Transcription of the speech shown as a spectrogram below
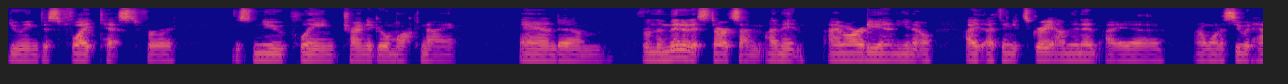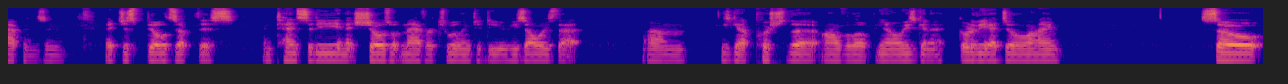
doing this flight test for this new plane trying to go Mach 9. And um, from the minute it starts, I'm, I'm in. I'm already in, you know. I, I think it's great. I'm in it. I, uh, I want to see what happens. And it just builds up this intensity and it shows what Maverick's willing to do. He's always that um, He's going to push the envelope. You know, he's going to go to the edge of the line. So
